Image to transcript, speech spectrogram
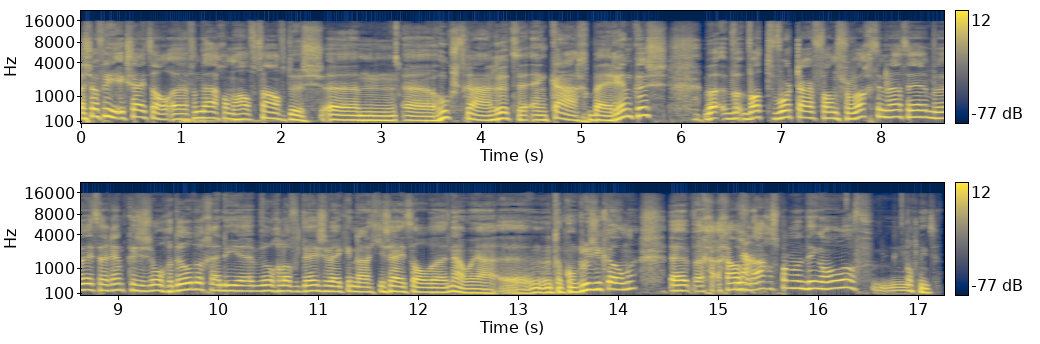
Sophie, ik zei het al, vandaag om half twaalf dus ehm, eh, Hoekstra, Rutte en Kaag bij Remkes. Wa- wa- wat wordt daarvan verwacht inderdaad? Hè? We weten, Remkes is ongeduldig en die eh, wil geloof ik deze week inderdaad, je zei het al, eh, nou ja, eh, met een conclusie komen. Eh, ga- gaan we Ja. vandaag al spannende dingen horen of nog niet?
